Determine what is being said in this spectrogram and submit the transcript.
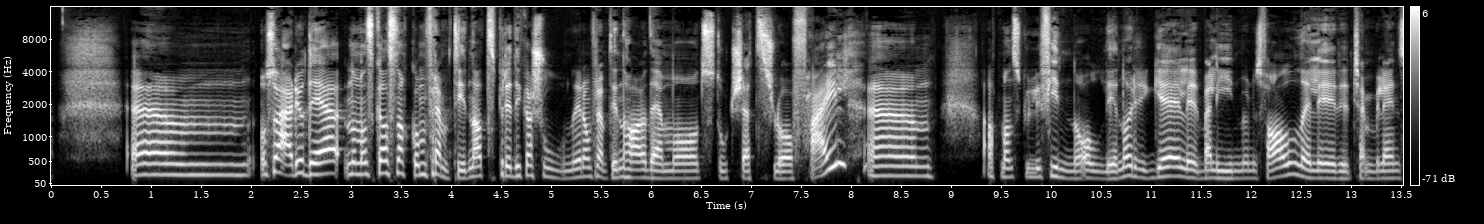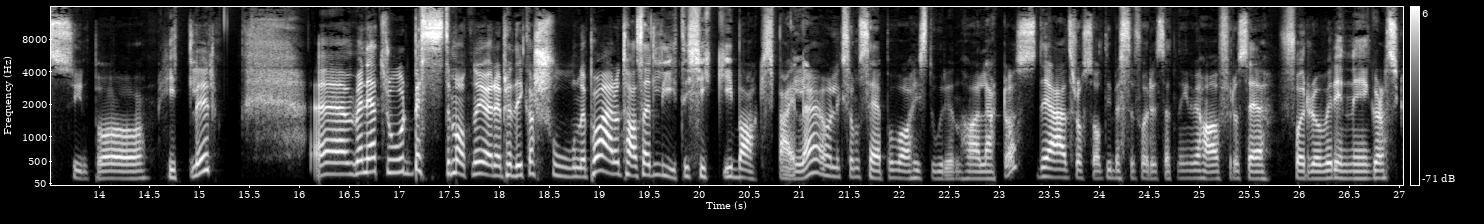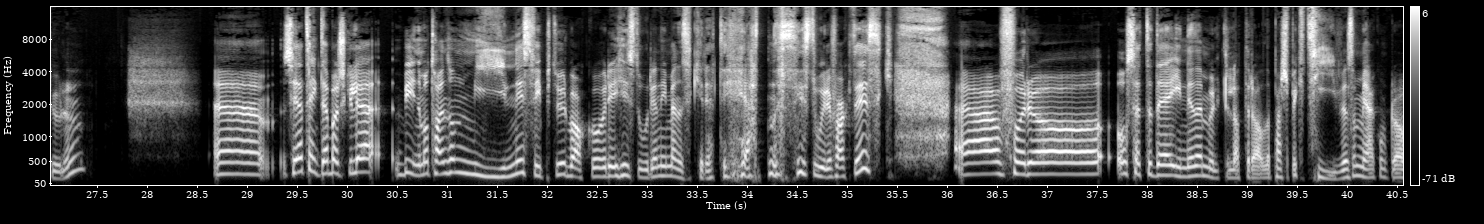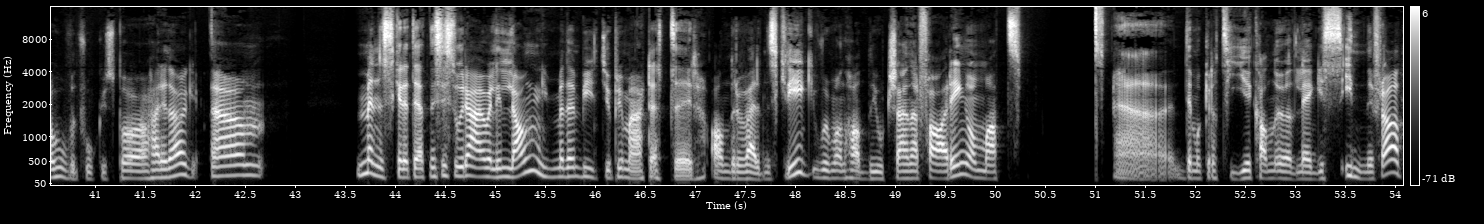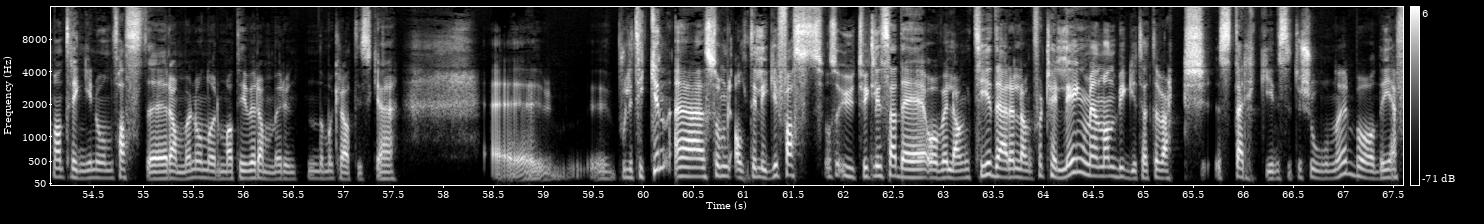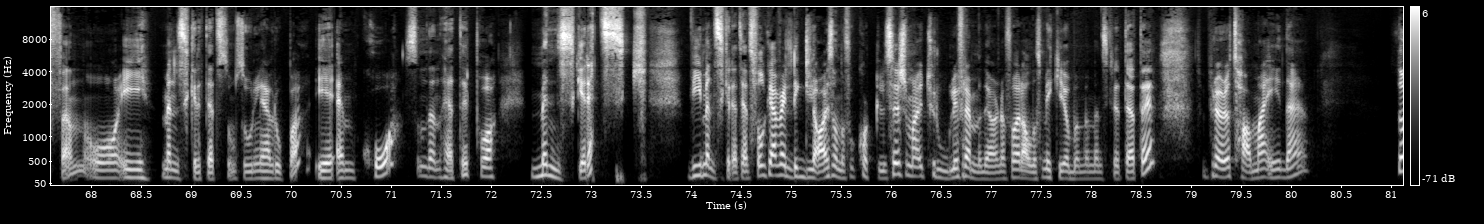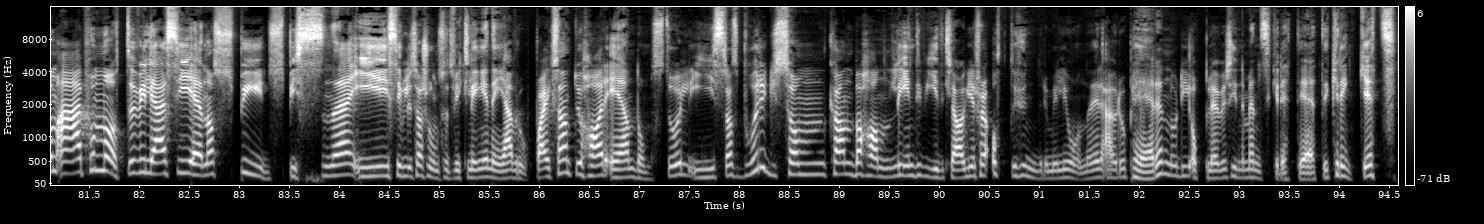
Um, og så er det jo det, når man skal snakke om fremtiden, at predikasjoner om fremtiden har jo det med å stort sett slå feil. Um, at man skulle finne olje i Norge, eller Berlinmurens fall, eller Chamberlains syn på Hitler. Uh, men jeg tror beste måten å gjøre predikasjoner på, er å ta seg et lite kikk i bakspeilet og liksom se på hva historien har lært oss. Det er tross alt de beste forutsetningene vi har for å se forover inn i glasskulen. Eh, så jeg tenkte jeg bare skulle begynne med å ta en sånn mini-svipptur bakover i historien, i menneskerettighetenes historie, faktisk. Eh, for å, å, sette det inn i det multilaterale perspektivet som jeg kommer til å ha hovedfokus på her i dag. Eh, menneskerettighetenes historie er jo veldig lang, men den begynte jo primært etter andre verdenskrig, hvor man hadde gjort seg en erfaring om at Eh, demokratiet kan ødelegges innenfra, at man trenger noen faste rammer, noen normative rammer rundt den demokratiske politikken, eh, som alltid ligger fast. Og så utviklet seg det over lang tid. Det er en lang fortelling, men man bygget etter hvert sterke institusjoner, både i FN og i Menneskerettighetsdomstolen i Europa, EMK, som den heter på menneskerettsk. Vi menneskerettighetsfolk er veldig glad i sånne forkortelser, som er utrolig fremmedgjørende for alle som ikke jobber med menneskerettigheter. Så prøver å ta meg i det. Som er på en måte, vil jeg si, en av spydspissene i sivilisasjonsutviklingen i Europa. Du har en domstol i Strasbourg som kan behandle individklager fra 800 millioner europeere når de opplever sine menneskerettigheter krenket.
